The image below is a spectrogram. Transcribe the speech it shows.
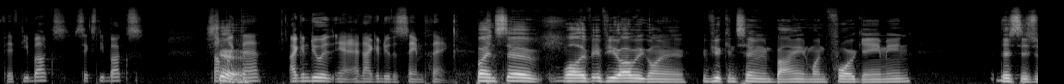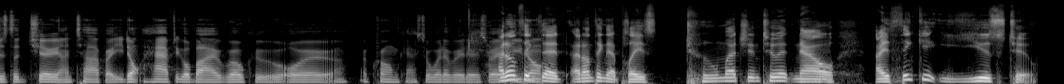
50 bucks, 60 bucks, something Sure. like that. I can do it, and I can do the same thing. But instead of well, if, if you are going to if you're considering buying one for gaming, this is just a cherry on top, right? You don't have to go buy a Roku or a Chromecast or whatever it is, right? I don't You think that I don't think that plays too much into it. Now, I think it used to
